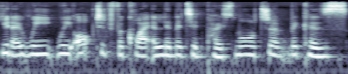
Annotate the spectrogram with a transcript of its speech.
you know, we we opted for quite a limited post mortem because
